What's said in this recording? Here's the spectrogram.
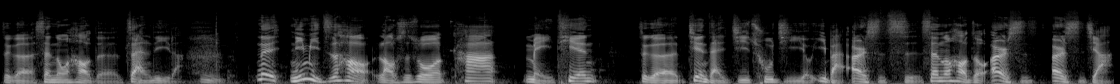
这个山东号的战力了。嗯，那尼米兹号老实说，他每天。这个舰载机出击有一百二十次，山东号只有二十二十架，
